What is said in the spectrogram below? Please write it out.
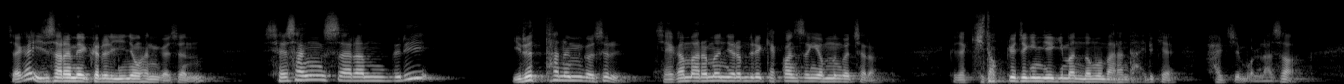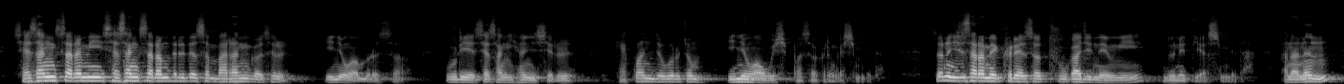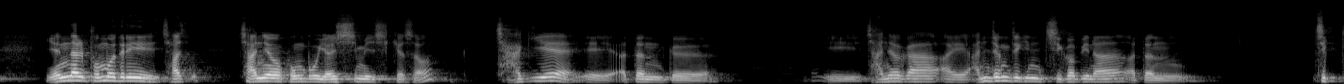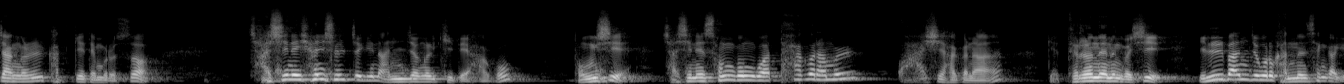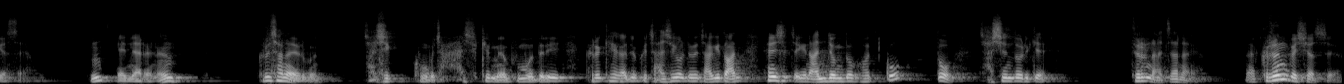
제가 이 사람의 글을 인용한 것은 세상 사람들이 이렇다는 것을 제가 말하면 여러분들이 객관성이 없는 것처럼 그저 기독교적인 얘기만 너무 말한다 이렇게 할지 몰라서 세상 사람이 세상 사람들에 대해서 말한 것을 인용함으로써 우리의 세상 현실을 객관적으로 좀 인용하고 싶어서 그런 것입니다. 저는 이 사람의 글에서 두 가지 내용이 눈에 띄었습니다. 하나는 옛날 부모들이 자, 자녀 공부 열심히 시켜서 자기의 어떤 그 이 자녀가 안정적인 직업이나 어떤 직장을 갖게 됨으로써 자신의 현실적인 안정을 기대하고 동시에 자신의 성공과 탁월함을 과시하거나 드러내는 것이 일반적으로 갖는 생각이었어요. 응? 옛날에는 그렇잖아요, 여러분. 자식 공부 잘 시키면 부모들이 그렇게 해가지고 그 자식을 통해 자기도 안, 현실적인 안정도 걷고 또 자신도 이렇게 드러나잖아요. 그런 것이었어요.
